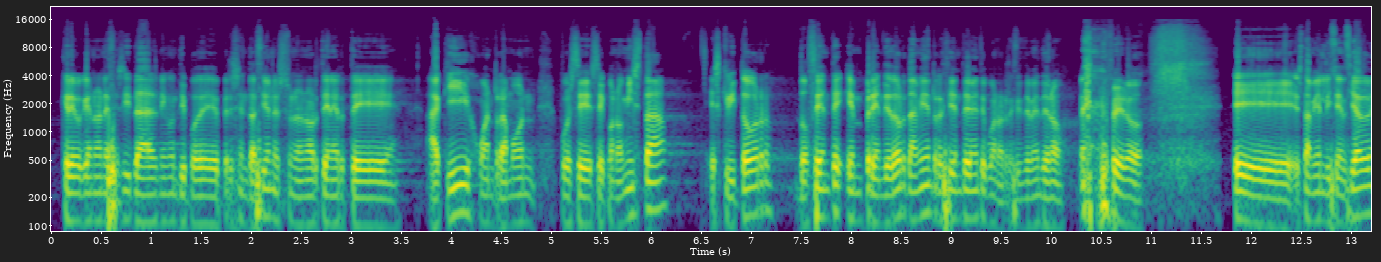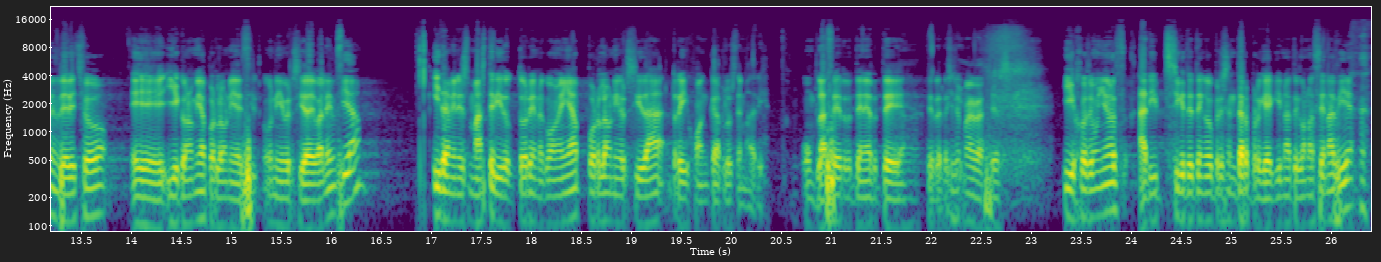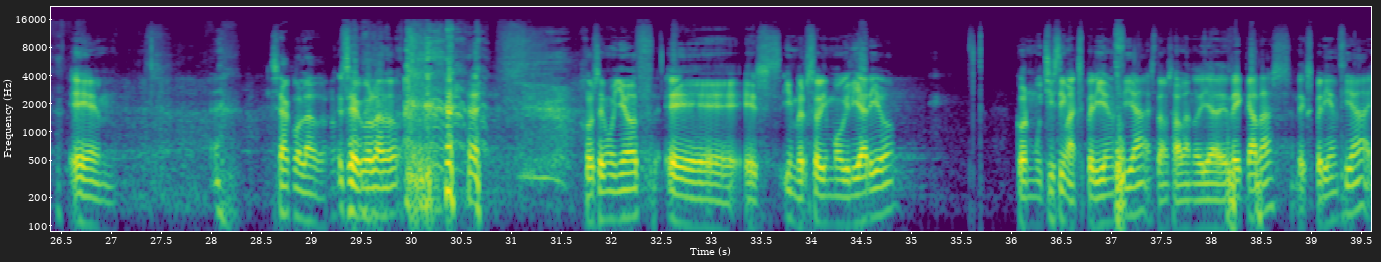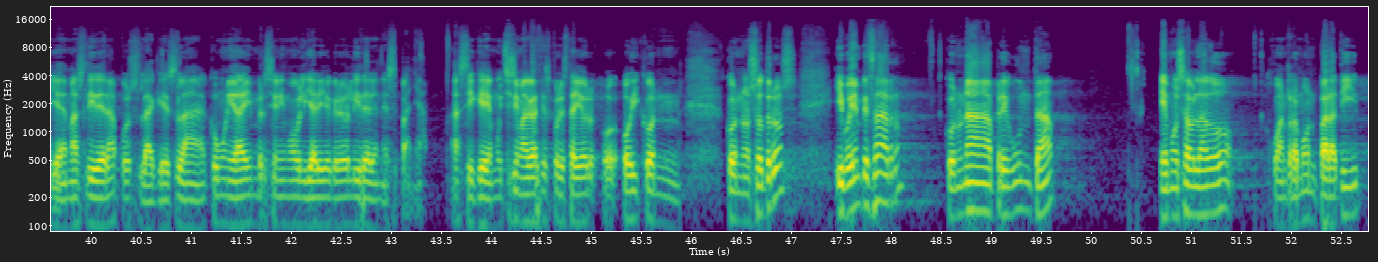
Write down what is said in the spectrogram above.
creo que no necesitas ningún tipo de presentación, es un honor tenerte aquí. Juan Ramón pues es economista, escritor, docente, emprendedor también recientemente, bueno, recientemente no, pero eh, es también licenciado en Derecho eh, y Economía por la Universidad de Valencia y también es máster y doctor en Economía por la Universidad Rey Juan Carlos de Madrid. Un placer tenerte. Muchísimas gracias. Y José Muñoz, a ti sí que te tengo que presentar porque aquí no te conoce nadie. Eh, se ha colado, ¿no? Se ha colado. José Muñoz es inversor inmobiliario, con muchísima experiencia, estamos hablando ya de décadas de experiencia y además lidera pues, la que es la comunidad de inversión inmobiliaria, yo creo, líder en España. Así que muchísimas gracias por estar hoy con, con nosotros. Y voy a empezar con una pregunta. Hemos hablado, Juan Ramón, para ti,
